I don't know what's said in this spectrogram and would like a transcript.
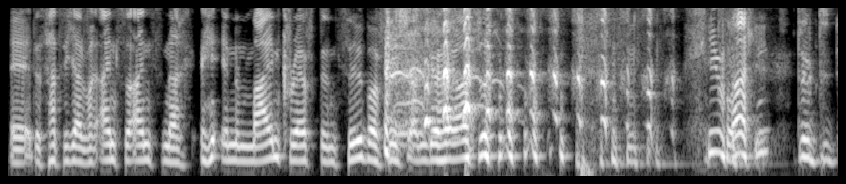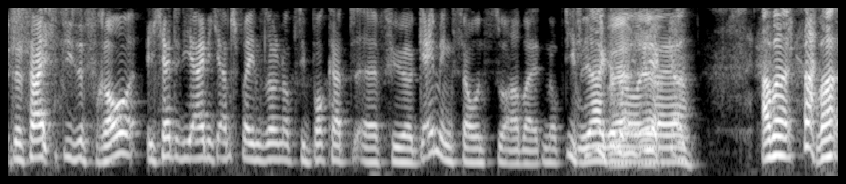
äh, das hat sich einfach eins zu eins nach in Minecraft einen Silberfisch angehört. Die waren, Du, du, das heißt, diese Frau, ich hätte die eigentlich ansprechen sollen, ob sie Bock hat, äh, für Gaming-Sounds zu arbeiten. Ob die das ja, genau, ja, ja. kann. Aber war,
